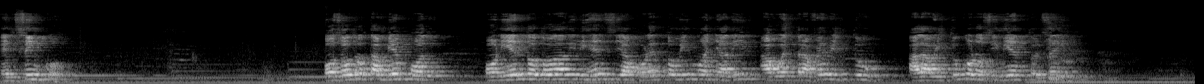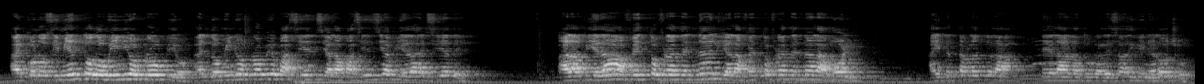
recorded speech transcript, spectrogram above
El 5. Vosotros también poniendo toda diligencia por esto mismo añadir a vuestra fe virtud, a la virtud conocimiento, el 6 al conocimiento dominio propio, al dominio propio paciencia, a la paciencia piedad, el 7. A la piedad afecto fraternal y al afecto fraternal amor. Ahí te está hablando de la, naturaleza divina, el 8.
